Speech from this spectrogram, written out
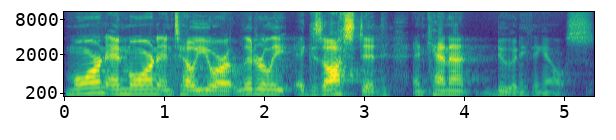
mourn and mourn until you are literally exhausted and cannot do anything else.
